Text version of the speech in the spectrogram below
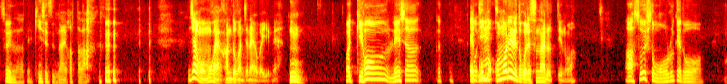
そういうのはね、近接なかったな。じゃあもうもはやハンドガンじゃない方がいいよね。うん。まあ、基本、連射が、え、こもこもれるとこでスナるっていうのは？あ、そういう人もおるけど、や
